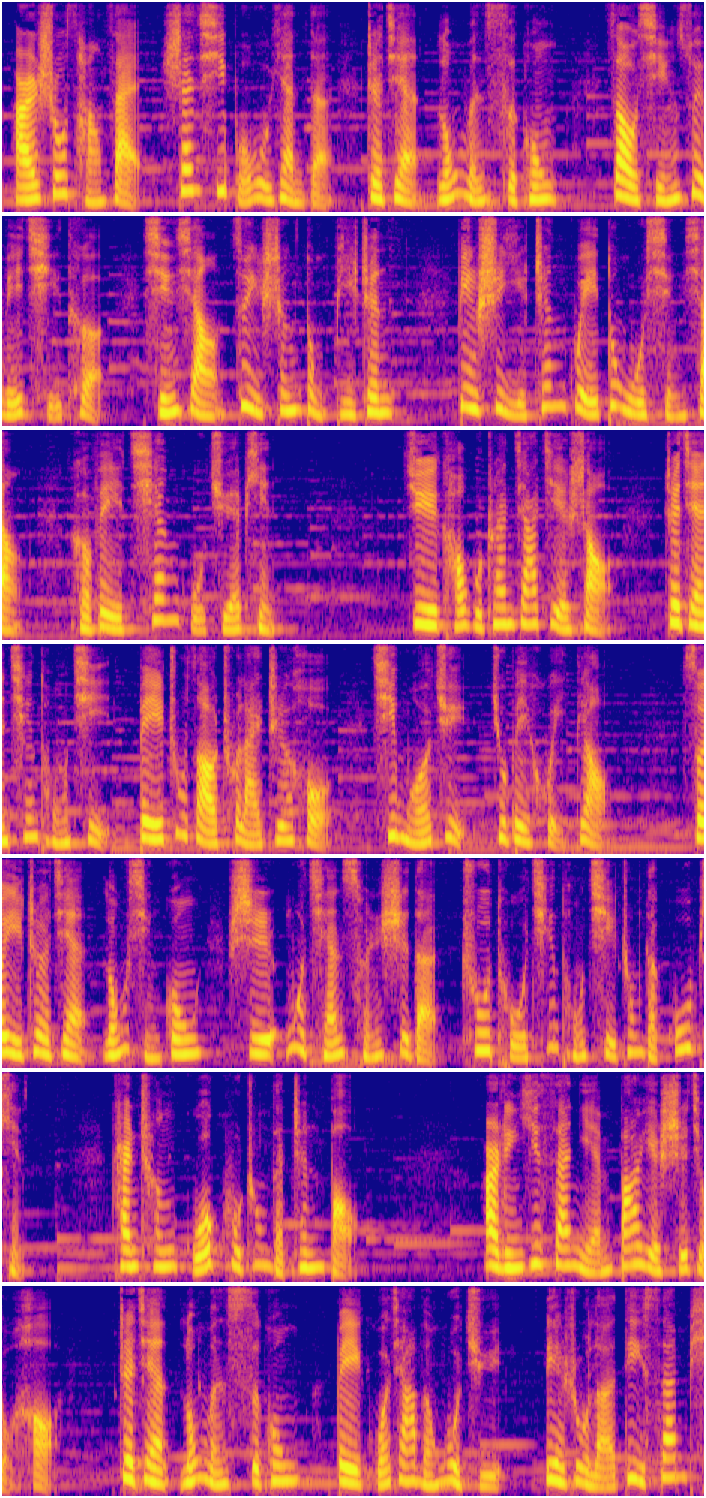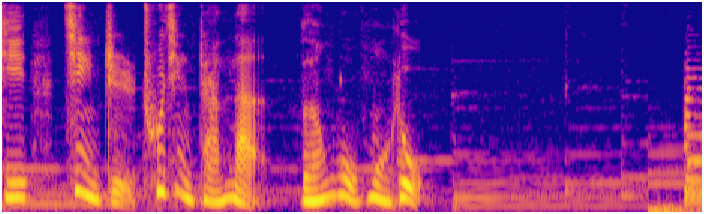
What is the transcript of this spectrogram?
而收藏在山西博物院的这件龙纹四宫，造型最为奇特，形象最生动逼真，并是以珍贵动物形象，可谓千古绝品。据考古专家介绍，这件青铜器被铸造出来之后，其模具就被毁掉，所以这件龙形弓是目前存世的出土青铜器中的孤品，堪称国库中的珍宝。二零一三年八月十九号，这件龙纹四弓被国家文物局列入了第三批禁止出境展览文物目录。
